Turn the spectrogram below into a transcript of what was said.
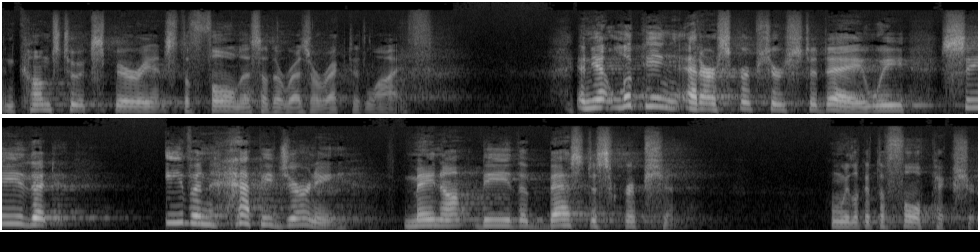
and comes to experience the fullness of the resurrected life. And yet, looking at our scriptures today, we see that even happy journey may not be the best description when we look at the full picture.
